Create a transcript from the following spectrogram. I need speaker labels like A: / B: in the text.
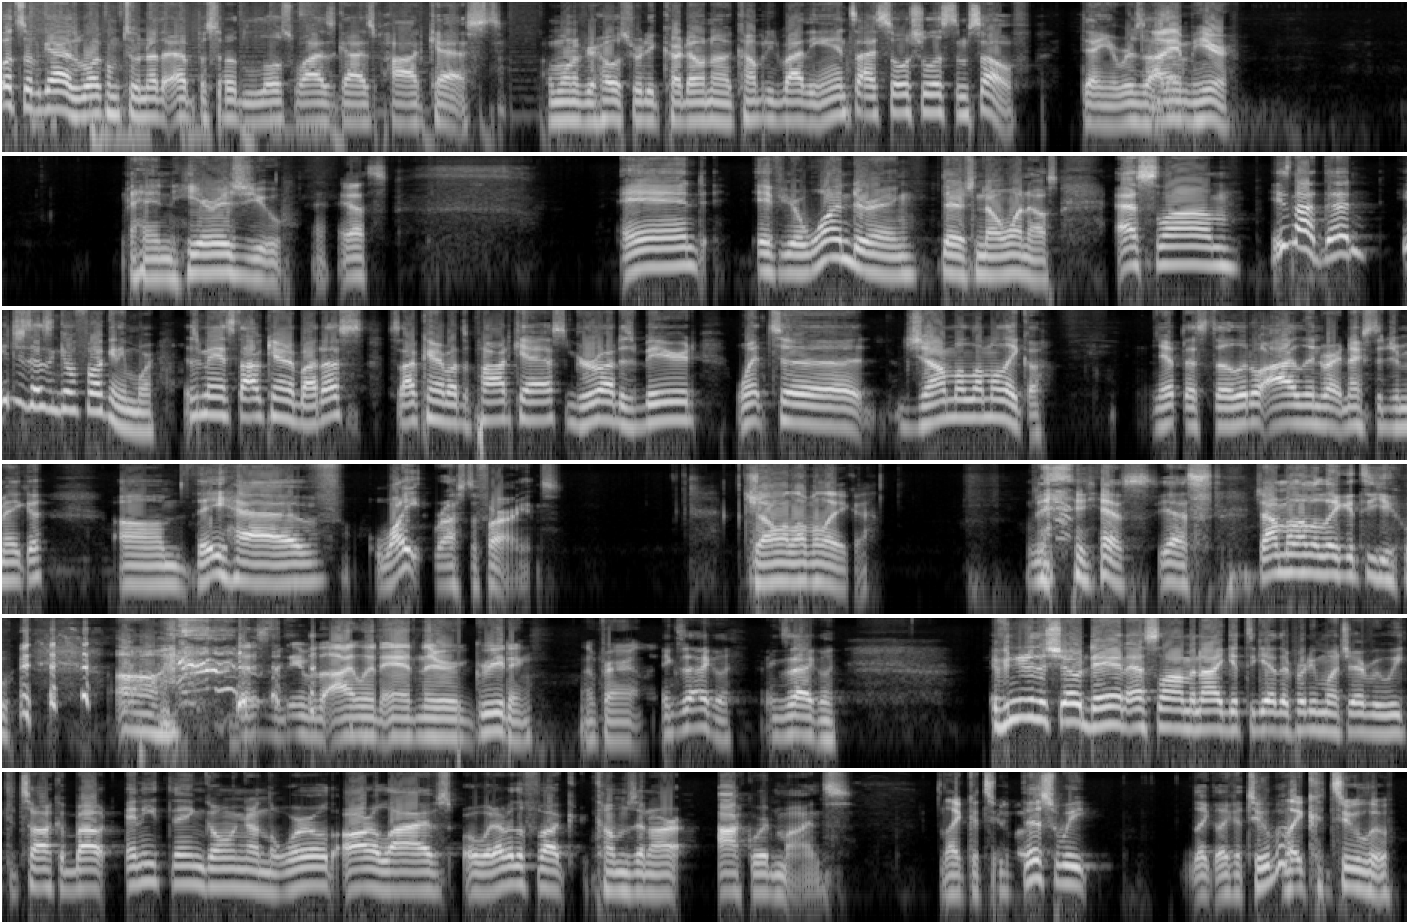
A: What's up, guys? Welcome to another episode of the Los Wise Guys podcast. I'm one of your hosts, Rudy Cardona, accompanied by the anti-socialist himself, Daniel Rizzo.
B: I am here.
A: and here is you.
B: Yes.
A: And if you're wondering, there's no one else. Eslam, he's not dead. He just doesn't give a fuck anymore. This man stopped caring about us, stopped caring about the podcast, grew out his beard, went to Jamalamaleka. Yep, that's the little island right next to Jamaica. Um, they have white Rastafarians.
B: John Lamaleka.
A: yes, yes. Jamalamaleka to you. uh,
B: That's the name of the island and their greeting, apparently.
A: Exactly. Exactly. If you're new to the show, Dan, Eslam, and I get together pretty much every week to talk about anything going on in the world, our lives, or whatever the fuck comes in our awkward minds.
B: Like Cthulhu.
A: This week, like like a tuba?
B: Like Cthulhu.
